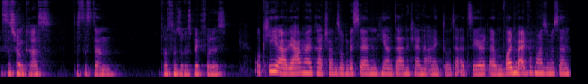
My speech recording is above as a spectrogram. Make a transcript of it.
ist es schon krass, dass das dann trotzdem so respektvoll ist. Okay, aber wir haben ja gerade schon so ein bisschen hier und da eine kleine Anekdote erzählt. Ähm, wollen wir einfach mal so ein bisschen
